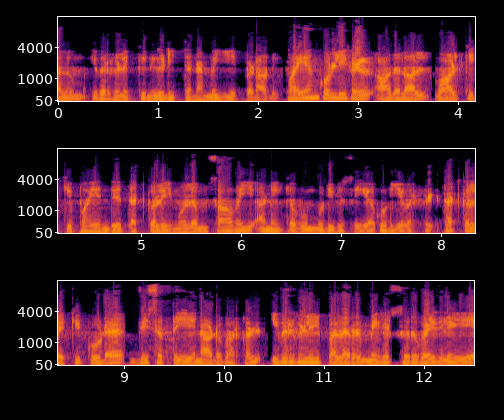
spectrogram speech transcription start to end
அவர்களாலும் இவர்களுக்கு நீடித்த நன்மை ஏற்படாது. பயங்கொள்ளிகள் ஆதலால் வாழ்க்கைக்கு பயந்து தற்கொலை மூலம் சாவை அணைக்கவும் முடிவு செய்யக்கூடியவர்கள். தற்கொலைக்கு கூட விஷத்தையே நாடுவார்கள். இவர்களில் பலர் மிக சிறு வயதிலேயே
